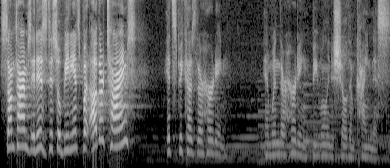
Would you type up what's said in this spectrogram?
sometimes it is disobedience, but other times, it's because they're hurting. And when they're hurting, be willing to show them kindness.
